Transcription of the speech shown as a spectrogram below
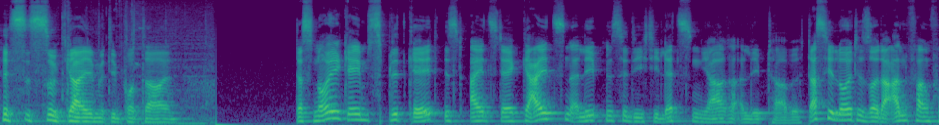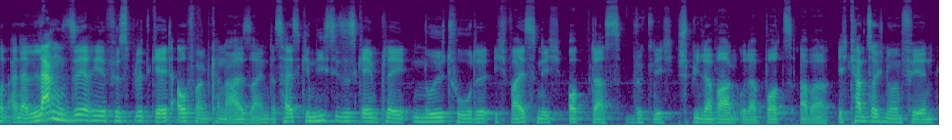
Es ist so geil mit den Portalen. Das neue Game Splitgate ist eins der geilsten Erlebnisse, die ich die letzten Jahre erlebt habe. Das hier, Leute, soll der Anfang von einer langen Serie für Splitgate auf meinem Kanal sein. Das heißt, genießt dieses Gameplay null Tode. Ich weiß nicht, ob das wirklich Spieler waren oder Bots, aber ich kann es euch nur empfehlen.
